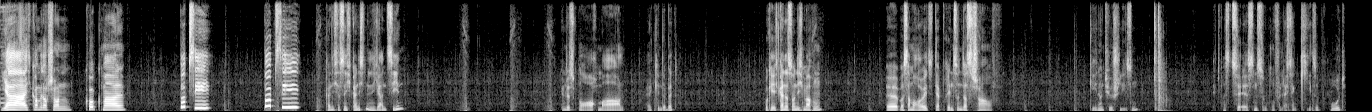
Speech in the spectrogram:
Ja, ich komme doch schon. Guck mal. Pupsi. Pupsi. Kann ich das nicht? Kann ich den nicht anziehen? Nimm das. Och, man. Hä, Kinderbett? Okay, ich kann das noch nicht machen. Äh, was haben wir heute? Der Prinz und das Schaf. Gehen und Tür schließen. Etwas zu essen suchen. Vielleicht ein Käsebrot?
